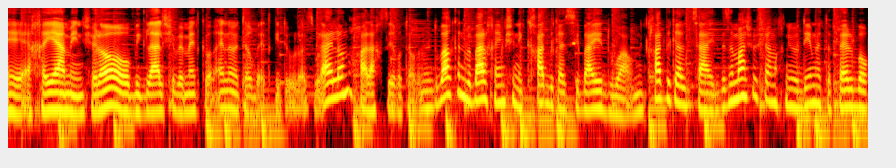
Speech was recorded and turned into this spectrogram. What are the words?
אה, חיי המין שלו, או בגלל שבאמת כבר אין לו יותר בית גידול, אז אולי לא נוכל להחזיר אותו. אבל מדובר כאן בבעל חיים שנכחד בגלל סיבה ידועה, הוא נכחד בגלל ציד, וזה משהו שאנחנו יודעים לטפל בו,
